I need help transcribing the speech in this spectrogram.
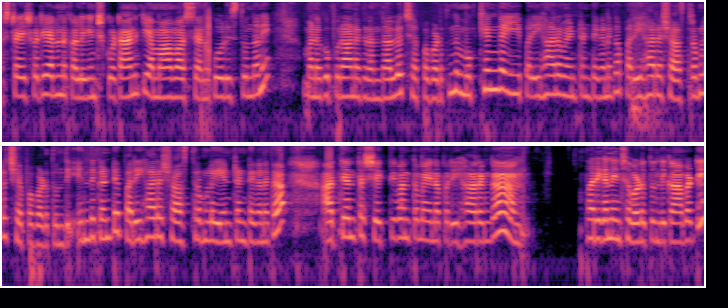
అష్టైశ్వర్యాలను కలిగించుకోవడానికి అమావాస్య అనుకూలిస్తుందని మనకు పురాణ గ్రంథాల్లో చెప్పబడుతుంది. ముఖ్యంగా ఈ పరిహారం ఏంటంటే కనుక పరిహార శాస్త్రంలో చెప్పబడుతుంది. ఎందుకంటే పరిహార శాస్త్రంలో ఏంటంటే కనుక అత్యంత శక్తివంతమైన పరిహారంగా పరిగణించబడుతుంది కాబట్టి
